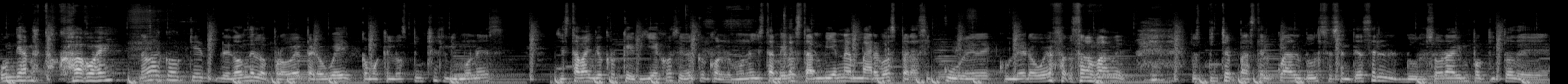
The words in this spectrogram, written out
un día me tocó, güey. No me acuerdo que- de dónde lo probé, pero, güey, como que los pinches limones ya estaban, yo creo que viejos. Y yo creo que con los limones ya están viejos, están bien amargos, pero así culero güey. Pues no mames. Pues pinche pastel, cual dulce. Sentías el dulzor ahí un poquito de.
